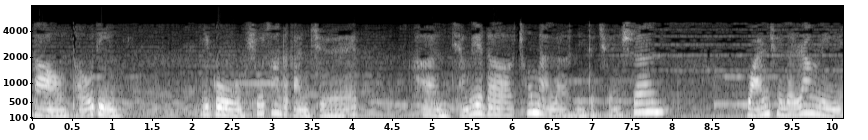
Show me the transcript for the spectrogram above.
到头顶，一股舒畅的感觉，很强烈的充满了你的全身，完全的让你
